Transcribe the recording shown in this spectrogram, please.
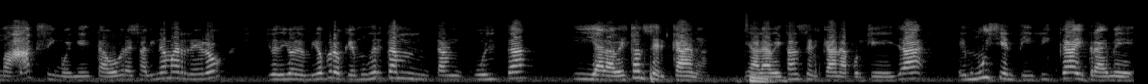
máximo en esta obra. Salina Marrero, yo digo, Dios mío, pero qué mujer tan, tan culta y a la vez tan cercana, y Sí. a la vez tan cercana, porque ella es muy científica y trae, me,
